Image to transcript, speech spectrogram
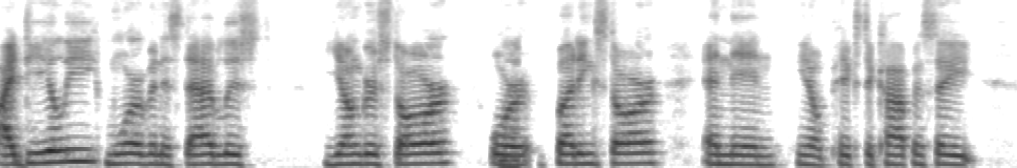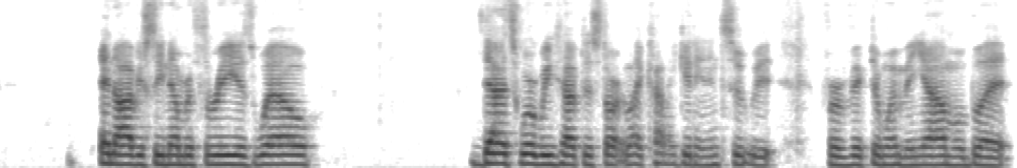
ideally more of an established younger star or budding star, and then you know picks to compensate, and obviously number three as well. That's where we have to start like kind of getting into it for Victor Wembanyama, but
